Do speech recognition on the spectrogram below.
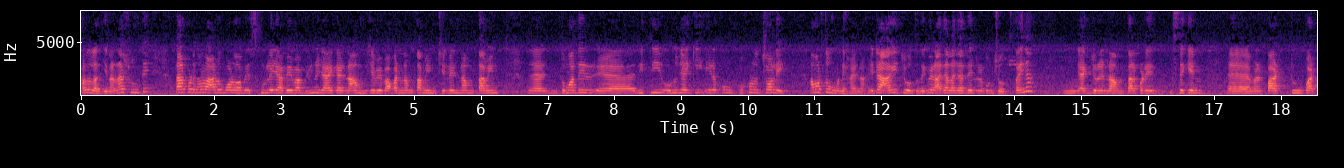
ভালো লাগছে না না শুনতে? তারপরে ধরো আরও বড় হবে, স্কুলে যাবে বা বিভিন্ন জায়গায় নাম হিসেবে বাবার নাম তামিম, ছেলের নাম তামিম তোমাদের রীতি অনুযায়ী কি এরকম কখনো চলে? আমার তো মনে হয় না, এটা আগে চলতো, দেখবে রাজা রাজাদের এরকম চলতো, তাই না? একজনের নাম, তারপরে সেকেন্ড মানে পার্ট টু পার্ট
